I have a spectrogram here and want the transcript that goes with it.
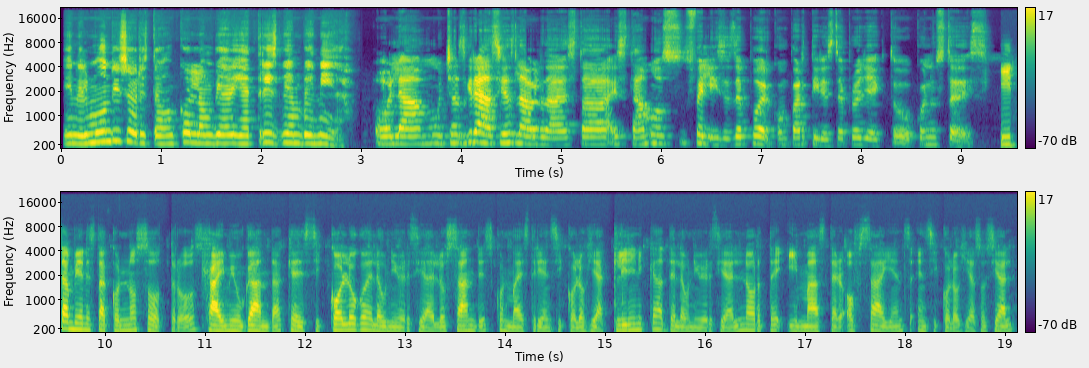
en el mundo y sobre todo en Colombia. Beatriz, bienvenida. Hola, muchas gracias. La verdad está, estamos felices de poder compartir este proyecto con ustedes. Y también está con nosotros Jaime Uganda, que es psicólogo de la Universidad de los Andes, con maestría en psicología clínica de la Universidad del Norte y Master of Science en psicología social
